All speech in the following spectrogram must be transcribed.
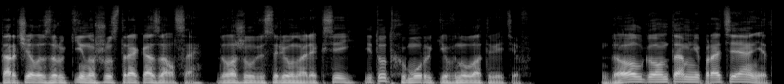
торчал из руки, но шустрый оказался, доложил Виссариону Алексей, и тот хмуро кивнул, ответив. Долго он там не протянет.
